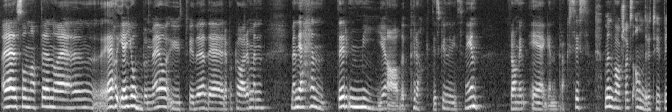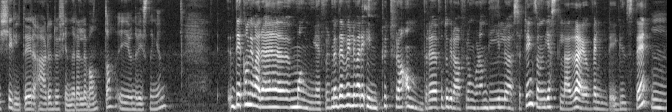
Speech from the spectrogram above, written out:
Uh, sånn at jeg, jeg, jobber med å utvide det repertoaret, men, men jeg henter mye av det praktiske undervisningen fra min egen praksis. Men hva slags andre typer kilder er det du finner relevant da, i undervisningen? Det kan jo være mange, men det vil jo være input fra andre fotografer om hvordan de løser ting. Sånn Gjestelærere er jo veldig gunstig. Mm.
